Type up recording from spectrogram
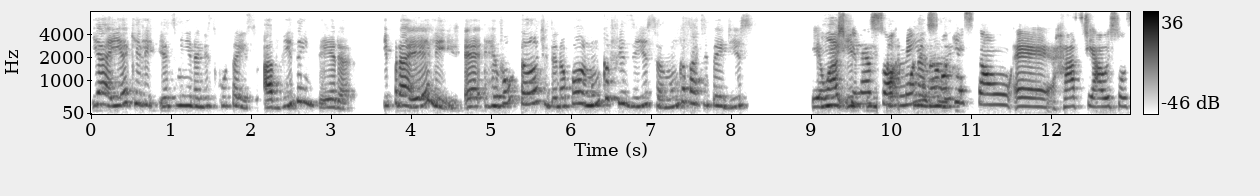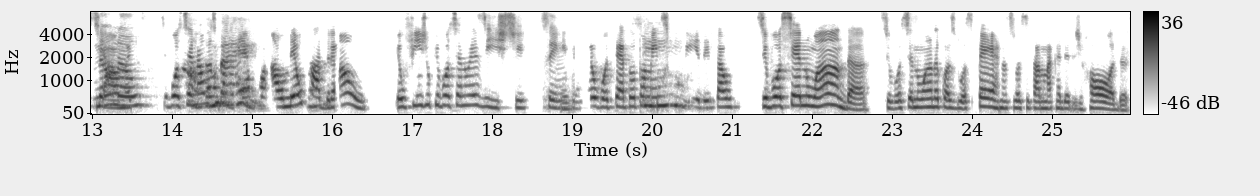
E aí aquele, esse menino ele escuta isso a vida inteira e para ele é revoltante, entendeu? Pô, eu nunca fiz isso, eu nunca participei disso. Eu e, acho que não é só, nem é só questão é, racial e social. Não, não. se você não, não se adequa ao meu padrão, eu finjo que você não existe. Sim. Entendeu? Você é totalmente excluída. Então, se você não anda, se você não anda com as duas pernas, se você está numa cadeira de rodas,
